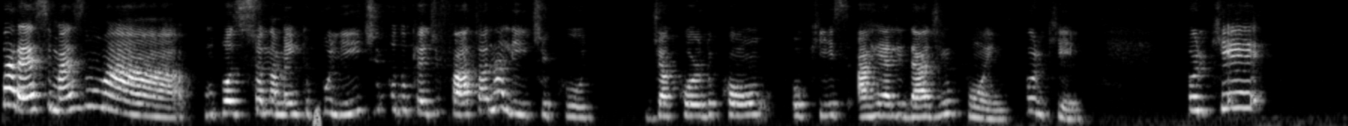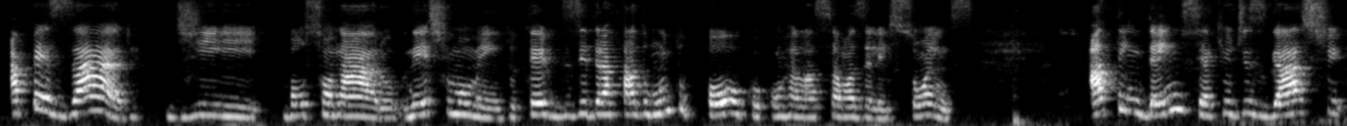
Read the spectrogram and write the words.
parece mais uma, um posicionamento político do que de fato analítico de acordo com o que a realidade impõe. Por quê? Porque, apesar de Bolsonaro, neste momento, ter desidratado muito pouco com relação às eleições, a tendência é que o desgaste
